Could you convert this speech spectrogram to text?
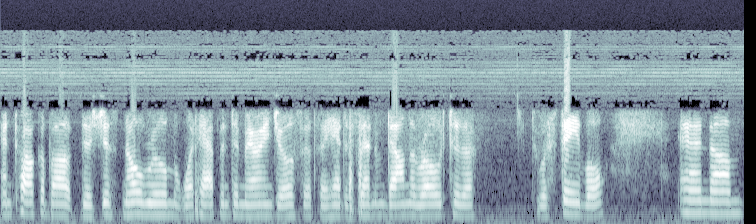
and talk about there's just no room and what happened to Mary and Joseph. They had to send them down the road to the to a stable, and um,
